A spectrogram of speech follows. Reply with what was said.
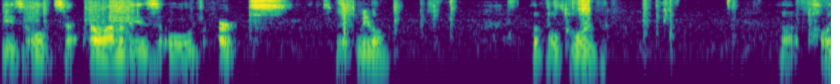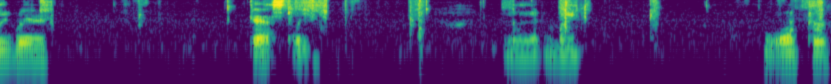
these old set, a lot of these old arts. So Weedle, the Voltorb, uh, Poliwag, Gastly, Magmite, Wanter,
